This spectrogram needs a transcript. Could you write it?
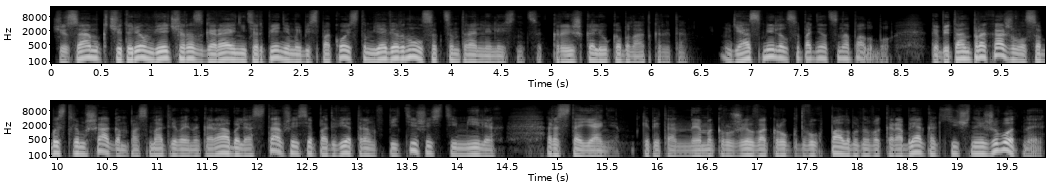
Часам к четырем вечера, сгорая нетерпением и беспокойством, я вернулся к центральной лестнице. Крышка люка была открыта. Я осмелился подняться на палубу. Капитан прохаживался быстрым шагом, посматривая на корабль, оставшийся под ветром в пяти-шести милях расстояния. Капитан Немо кружил вокруг двухпалубного корабля, как хищное животное,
